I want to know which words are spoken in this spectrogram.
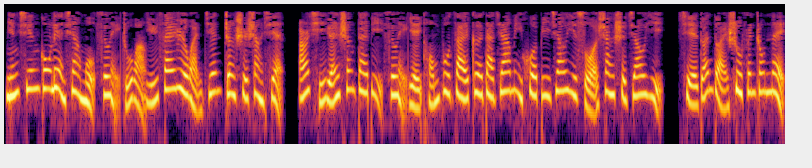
明星公链项目 Sui 主网于三日晚间正式上线，而其原生代币 Sui 也同步在各大加密货币交易所上市交易，且短短数分钟内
